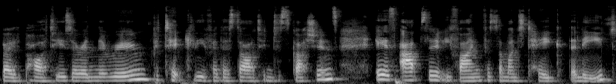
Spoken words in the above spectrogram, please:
both parties are in the room, particularly for the starting discussions. It's absolutely fine for someone to take the lead,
